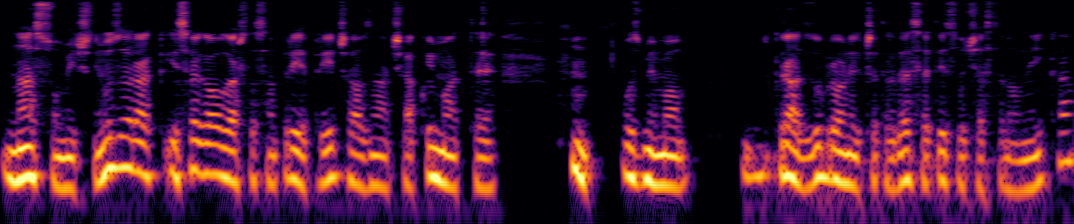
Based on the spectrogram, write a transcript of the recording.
nasumični uzorak i svega ovoga što sam prije pričao, znači ako imate, hm, uzmimo grad Dubrovnik 40.000 stanovnika,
